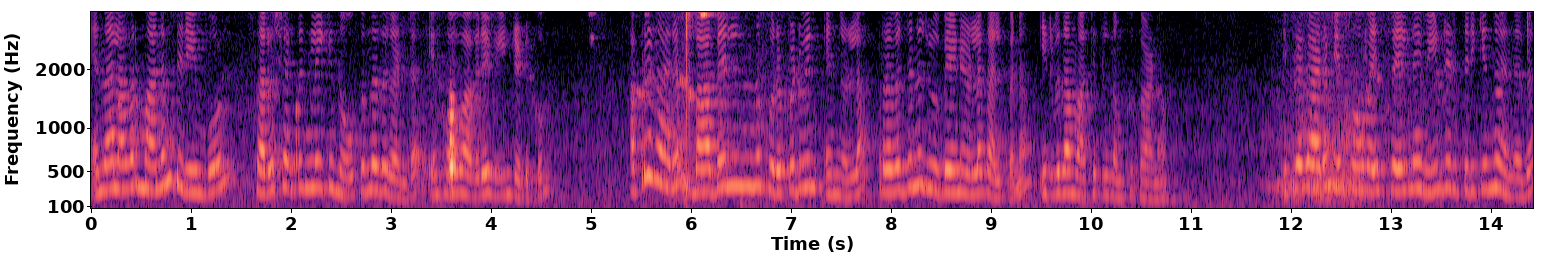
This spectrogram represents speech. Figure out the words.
എന്നാൽ അവർ മനം തിരിയുമ്പോൾ സർവശക്തങ്ങളിലേക്ക് നോക്കുന്നത് കണ്ട് യഹോവ അവരെ വീണ്ടെടുക്കും. അപ്രകാരം ബാബേലിൽ നിന്ന് പുറപ്പെടുവിൻ എന്നുള്ള പ്രവചന രൂപേണയുള്ള കൽപ്പന ഇരുപതാം വാക്യത്തിൽ നമുക്ക് കാണാം. ഇപ്രകാരം യഹോവ ഇസ്രയേലിനെ വീണ്ടെടുത്തിരിക്കുന്നു എന്നത്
